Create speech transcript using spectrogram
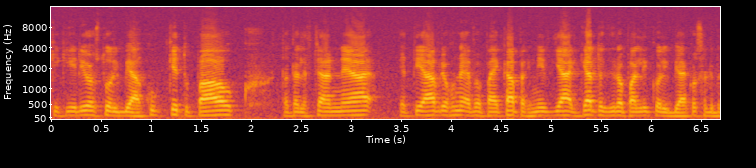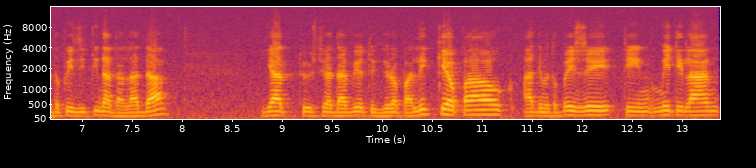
και κυρίως του Ολυμπιακού και του ΠΑΟΚ. Τα τελευταία νέα γιατί αύριο έχουν ευρωπαϊκά παιχνίδια για τον Europa League. Ολυμπιακός αντιμετωπίζει την Αταλάντα για τους 32 του Europa League και ο ΠΑΟΚ αντιμετωπίζει την Μίτιλαν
